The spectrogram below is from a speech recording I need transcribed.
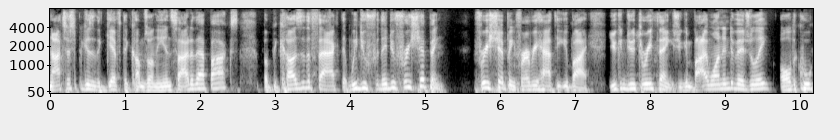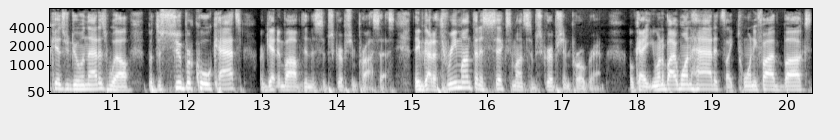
not just because of the gift that comes on the inside of that box, but because of the fact that we do they do free shipping. Free shipping for every hat that you buy. You can do three things. You can buy one individually. All the cool kids are doing that as well. But the super cool cats are getting involved in the subscription process. They've got a three month and a six month subscription program. Okay. You want to buy one hat, it's like 25 bucks.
